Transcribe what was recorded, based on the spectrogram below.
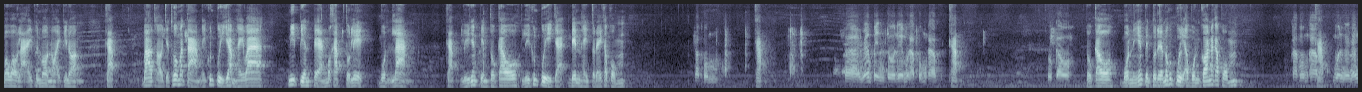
บ่เว้าหลายเพิ่นเว้าหน่อยพี่น้องครับบ่าวเฒ่าจะโทรมาตามให้คุณปุ๋ยย้ำให้ว่า มีเปลี่ยนแปลงบ่ครับตัวเลขบนล่างครับหรือยังเป็นตัวเก่าหรือคุณปุ๋ยจะเด่นให้ตัวใดครับผมครับผมครับเอ่อยังเป็นตัวเดิมครับผมครับครับ ตัวเก่าตัวเก่าบนนี่ยังเป็นตัวเดิมนะคุณปุ๋ยเอาบนก้อนนะครับ ผม ครับผมครับครับ บนเงินยัง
